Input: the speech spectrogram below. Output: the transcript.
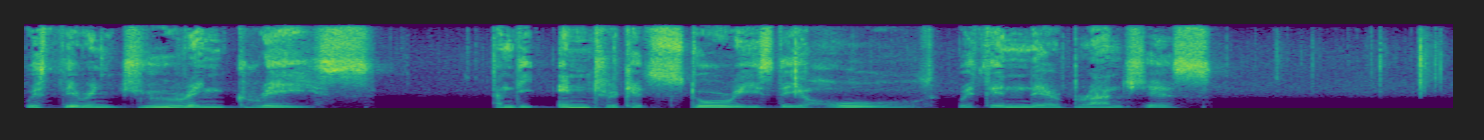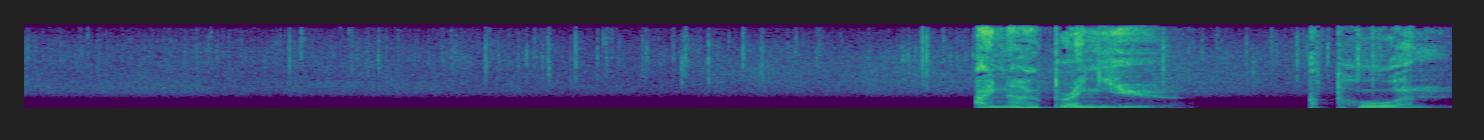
with their enduring grace and the intricate stories they hold within their branches. I now bring you a poem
